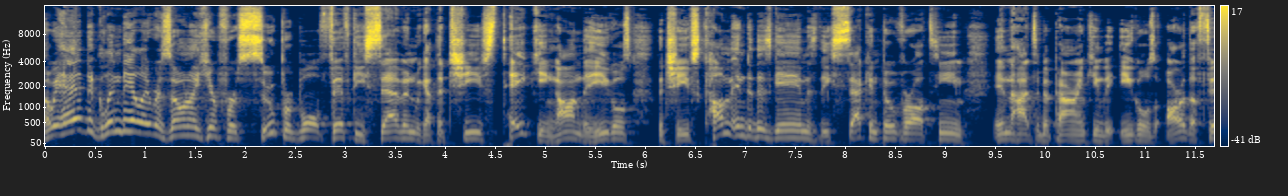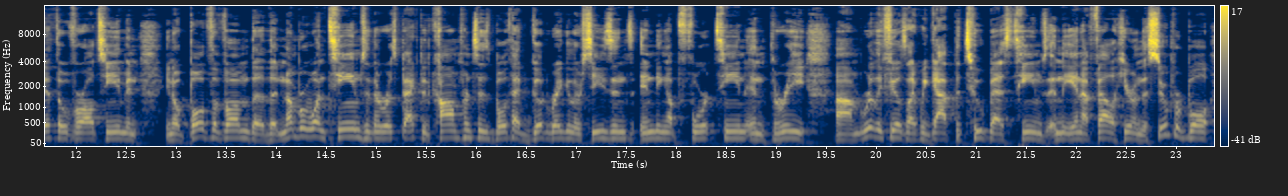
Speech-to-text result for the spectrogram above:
Now we head to Glendale, Arizona here for Super Bowl 57. We got the Chiefs taking on the Eagles. The Chiefs come into this game as the second overall team in the Hot Tip Power Ranking. The Eagles are the fifth overall team. And, you know, both of them, the, the number one teams in their respected conferences, both had good regular seasons, ending up 14 and 3. Um, really feels like we got the two best teams in the NFL here in the Super Bowl.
